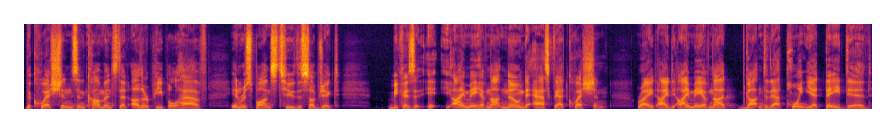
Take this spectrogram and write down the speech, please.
the questions and comments that other people have in response to the subject, because it, I may have not known to ask that question, right? I, I may have not gotten to that point yet. They did,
